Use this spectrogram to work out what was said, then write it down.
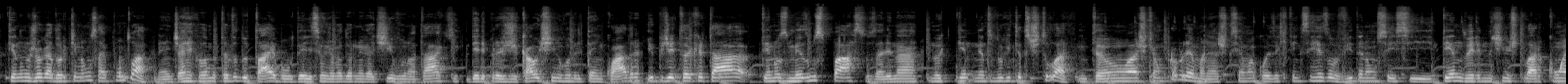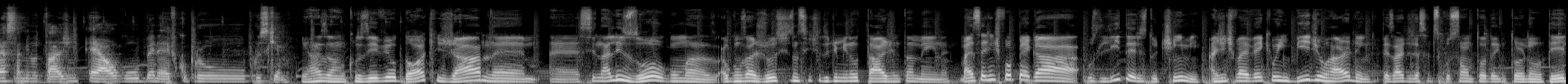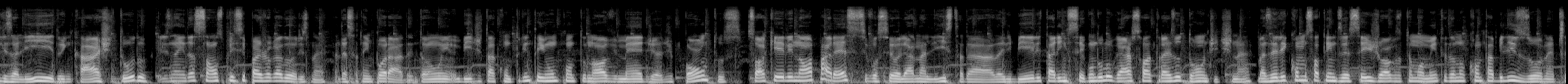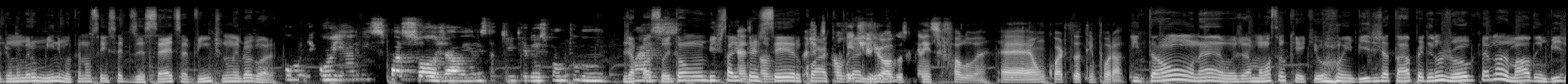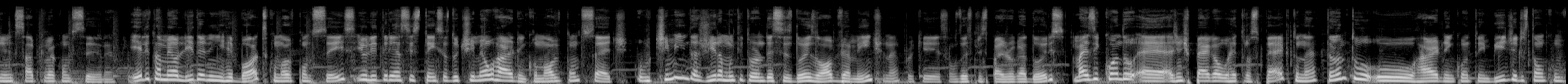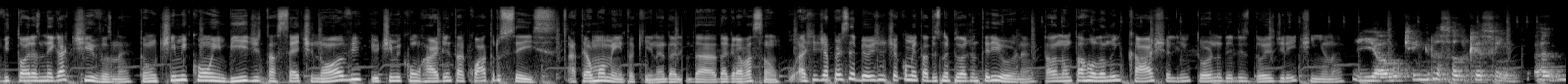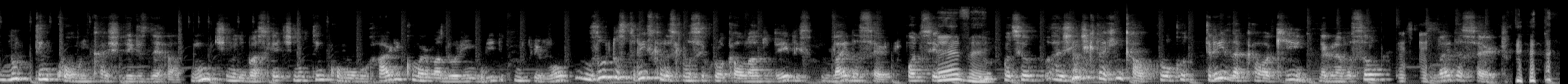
tendo um jogador que não sabe pontuar, né? A gente já reclama tanto do Tybalt, dele ser um jogador negativo no ataque, dele prejudicar o time quando ele tá em quadra, e o PJ Tucker tá tendo os mesmos passos ali na, no- dentro do quinteto titular. Então eu acho que é um problema, né? Acho que isso é uma coisa que tem que ser resolvida. Não sei se tendo ele no time titular com essa minutagem é algo benéfico pro, pro esquema. Tem razão. Inclusive o Doc já, né, é, sinalizou algumas, alguns ajustes no sentido de minutagem também, né? Mas se a gente for pegar os líderes do time, a gente vai ver que o Embiid e o Harden, apesar dessa discussão toda em torno deles ali, do encaixe e tudo, eles ainda são os principais jogadores, né, dessa temporada. Então o Embiid tá com 31.9 média de pontos, só que ele não aparece, se você olhar na lista da, da NBA, ele estaria em segundo lugar só atrás do Doncic, né? Mas ele, como só tem 16 jogos até o momento, ainda não contabilizou, né? Precisa de um número mínimo, que eu não sei se é 17, se é 20, não lembro agora. O, o Yannis passou já, o Yannis tá 32.1. Já Mas- passou. Então o Embiid estaria em É, são- terceiro, Acho que quarto, são por 20 ali, né? jogos, que nem se falou, é. É um quarto da temporada. Então, né, já mostra o quê? Que o Embiid já tá perdendo o jogo, que é normal do Embiid, a gente sabe o que vai acontecer, né? Ele também é o líder em rebotes, com 9.6, e o líder em assistências do time é o Harden, com 9.7. O time ainda gira muito em torno desses dois, obviamente, né? Porque são os dois principais jogadores. Mas e quando é, a gente pega o retrospecto, né? Tanto o Harden quanto o Embiid, eles estão com vitórias negativas, né? Então o time com o Embiid tá 7-9 e o time com o Harden tá 4-6. Até o momento aqui, né? Da, da, da gravação. A gente já percebeu, a gente tinha comentado isso no episódio anterior, né? Tá, não tá rolando encaixe ali em torno deles dois direitinho, né? E algo que é engraçado que assim, ah, não tem como o encaixe deles der errado. Em um time de basquete não tem como o Harden como armador e o Embiid como pivô. Os outros três caras que você colocar ao lado deles vai dar certo. Pode ser, É, velho. pode ser a gente que tá aqui em Cal, colocou três da Cal aqui na gravação, vai dar certo.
